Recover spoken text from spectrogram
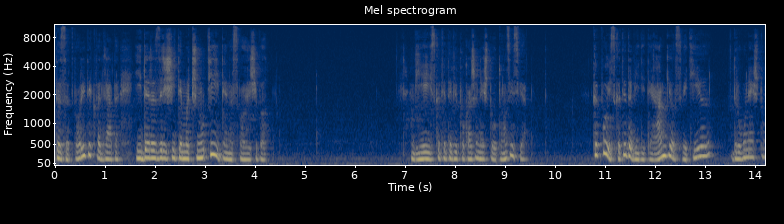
да затворите квадрата и да разрешите мъчнотиите на своя живот. Вие искате да ви покажа нещо от този свят. Какво искате да видите? Ангел, светия, друго нещо?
